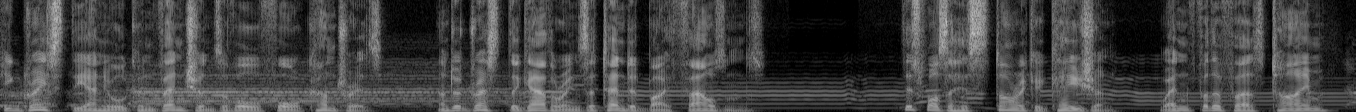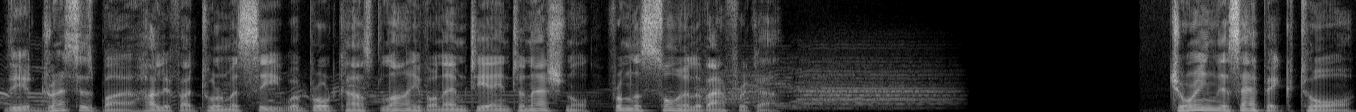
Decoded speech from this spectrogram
He graced the annual conventions of all four countries and addressed the gatherings attended by thousands. This was a historic occasion when, for the first time, the addresses by Khalifatul Masih were broadcast live on MTA International from the soil of Africa. During this epic tour,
